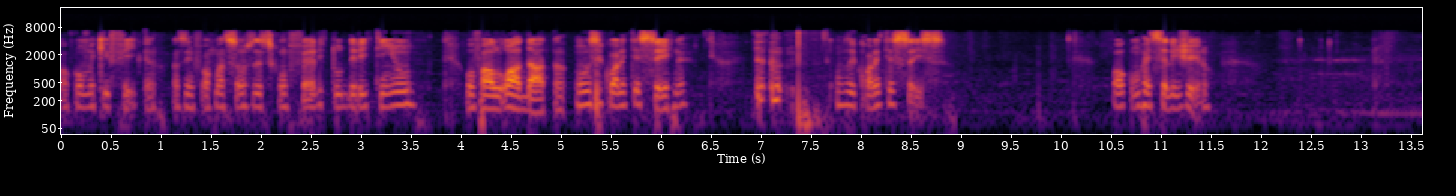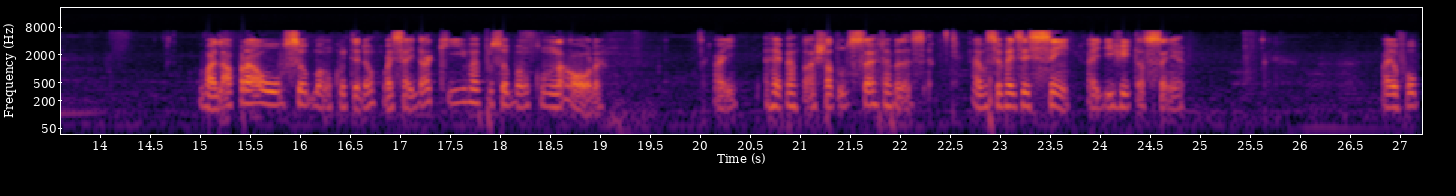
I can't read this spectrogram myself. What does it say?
ó como é que fica. As informações você confere tudo direitinho, o valor, a data, 11:46, né? 11:46. Ó como vai ser ligeiro. Vai lá para o seu banco, entendeu? Vai sair daqui e vai para o seu banco na hora. Aí, vai perguntar, está tudo certo? Aí você vai dizer sim, aí digita a senha. Aí eu vou,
